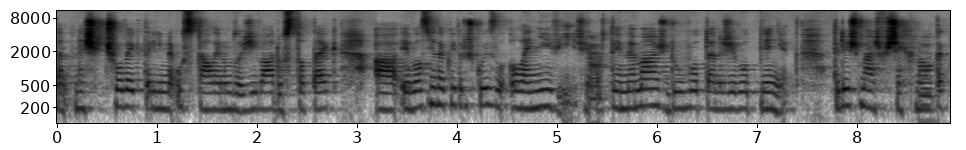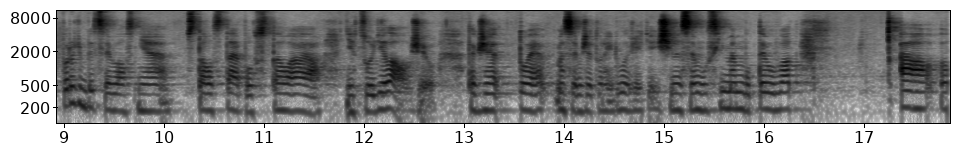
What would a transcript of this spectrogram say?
ten, než člověk, který neustále jenom zažívá dostatek a je vlastně takový trošku lenivý, že už ty nemáš důvod ten život měnit. Ty, když máš všechno, tak proč by si vlastně stal z té postele a něco dělal, že jo? Takže to je, myslím, že to nejdůležitější. My se musíme motivovat a uh,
